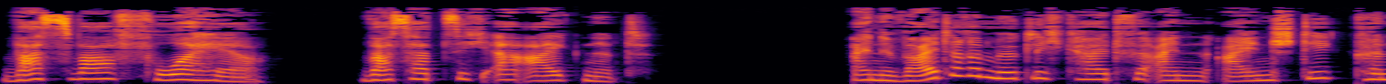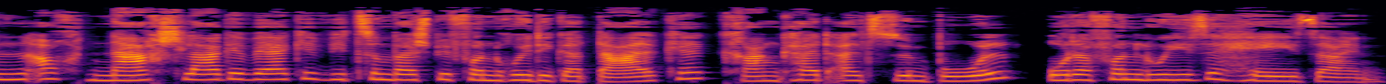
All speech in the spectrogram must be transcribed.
Was war vorher? Was hat sich ereignet? Eine weitere Möglichkeit für einen Einstieg können auch Nachschlagewerke wie zum Beispiel von Rüdiger Dahlke Krankheit als Symbol oder von Louise Hay sein.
